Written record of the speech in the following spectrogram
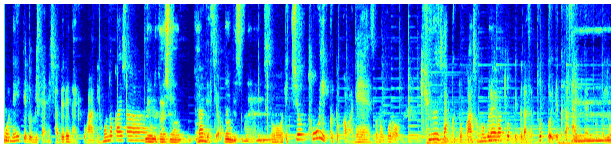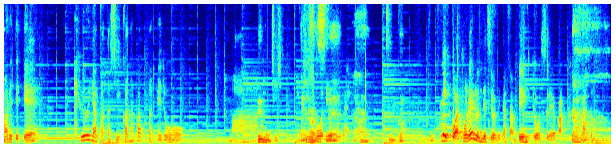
こううんネイティブみたいに喋れない子は日本の会社日本の会社？なんですよ。なんですね。そう一応 TOEIC とかはねその頃900とかそのぐらいは取ってください取っといてくださいみたいなことを言われてて900私行かなかったけどまあでも日あれなんですね。日常英語ぐらい。はい。そうか。TOEIC は取れるんですよ皆さん勉強すれば。ああ、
